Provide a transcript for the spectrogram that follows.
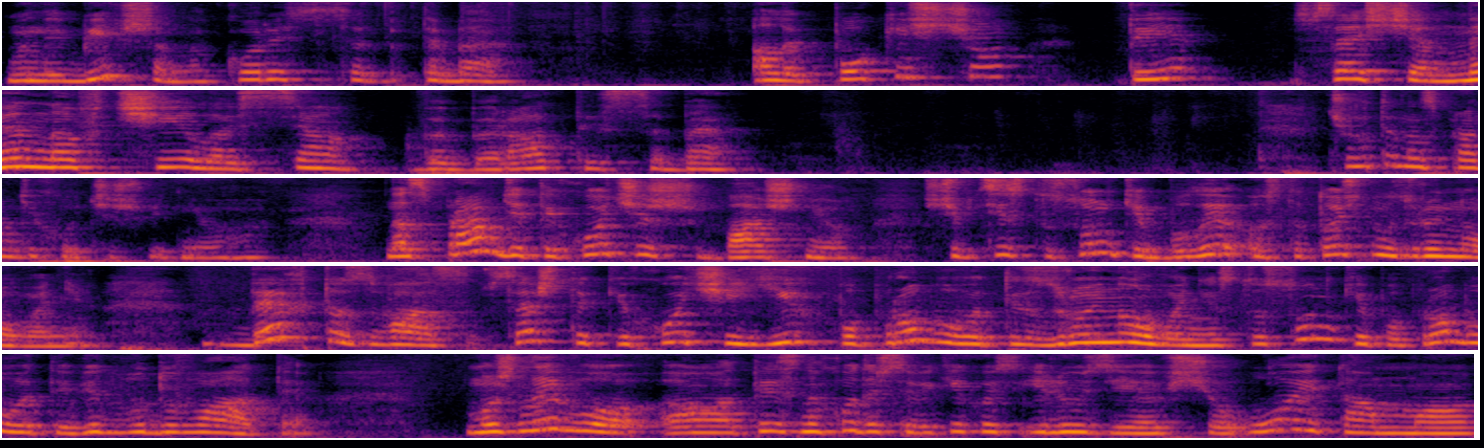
вони більше на користь тебе. Але поки що ти все ще не навчилася вибирати себе. Чого ти насправді хочеш від нього? Насправді ти хочеш башню, щоб ці стосунки були остаточно зруйновані. Дехто з вас все ж таки хоче їх попробувати, зруйновані стосунки, попробувати відбудувати. Можливо, ти знаходишся в якихось ілюзіях, що ой, там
